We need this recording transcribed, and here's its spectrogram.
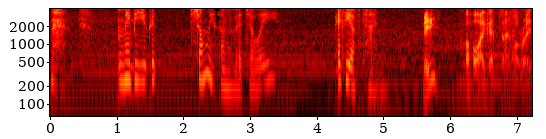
Maybe you could show me some of it, Joey. If you have time. Me? Oh, I got time, all right.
